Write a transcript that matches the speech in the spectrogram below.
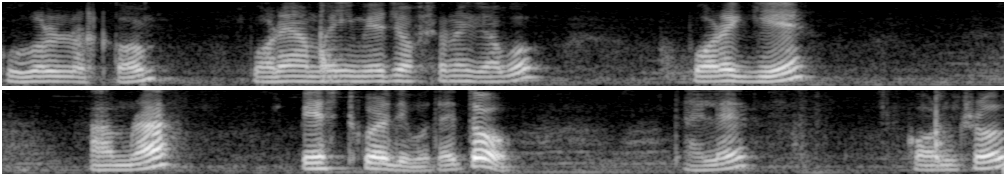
Google dot com পরে আমরা ইমেজ অপশনে যাব। পরে গিয়ে আমরা পেস্ট করে দিব তাই তো? তাহলে কন্ট্রোল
